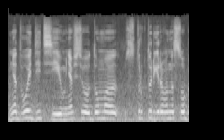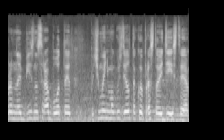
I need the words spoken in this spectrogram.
у меня двое детей, у меня все дома структурировано, собрано, бизнес работает. Почему я не могу сделать такое простое действие?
